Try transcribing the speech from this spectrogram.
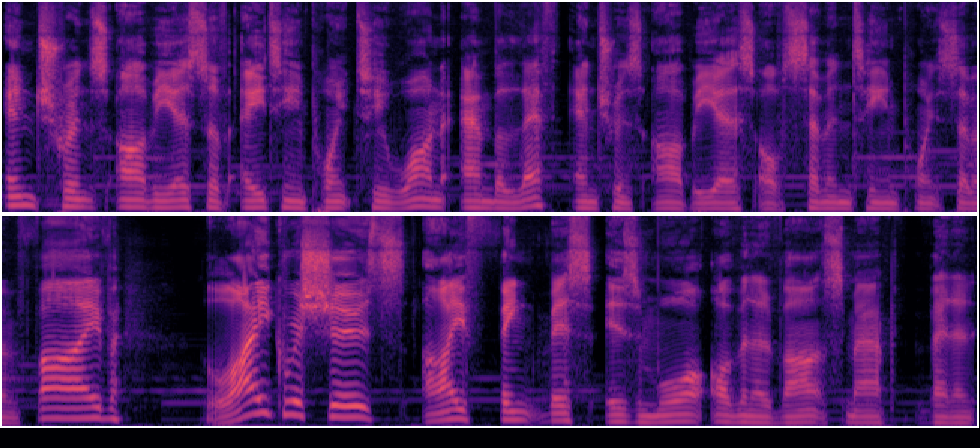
entrance RBS of 18.21 and the left entrance RBS of 17.75. Like Reshoots, I think this is more of an advanced map than an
